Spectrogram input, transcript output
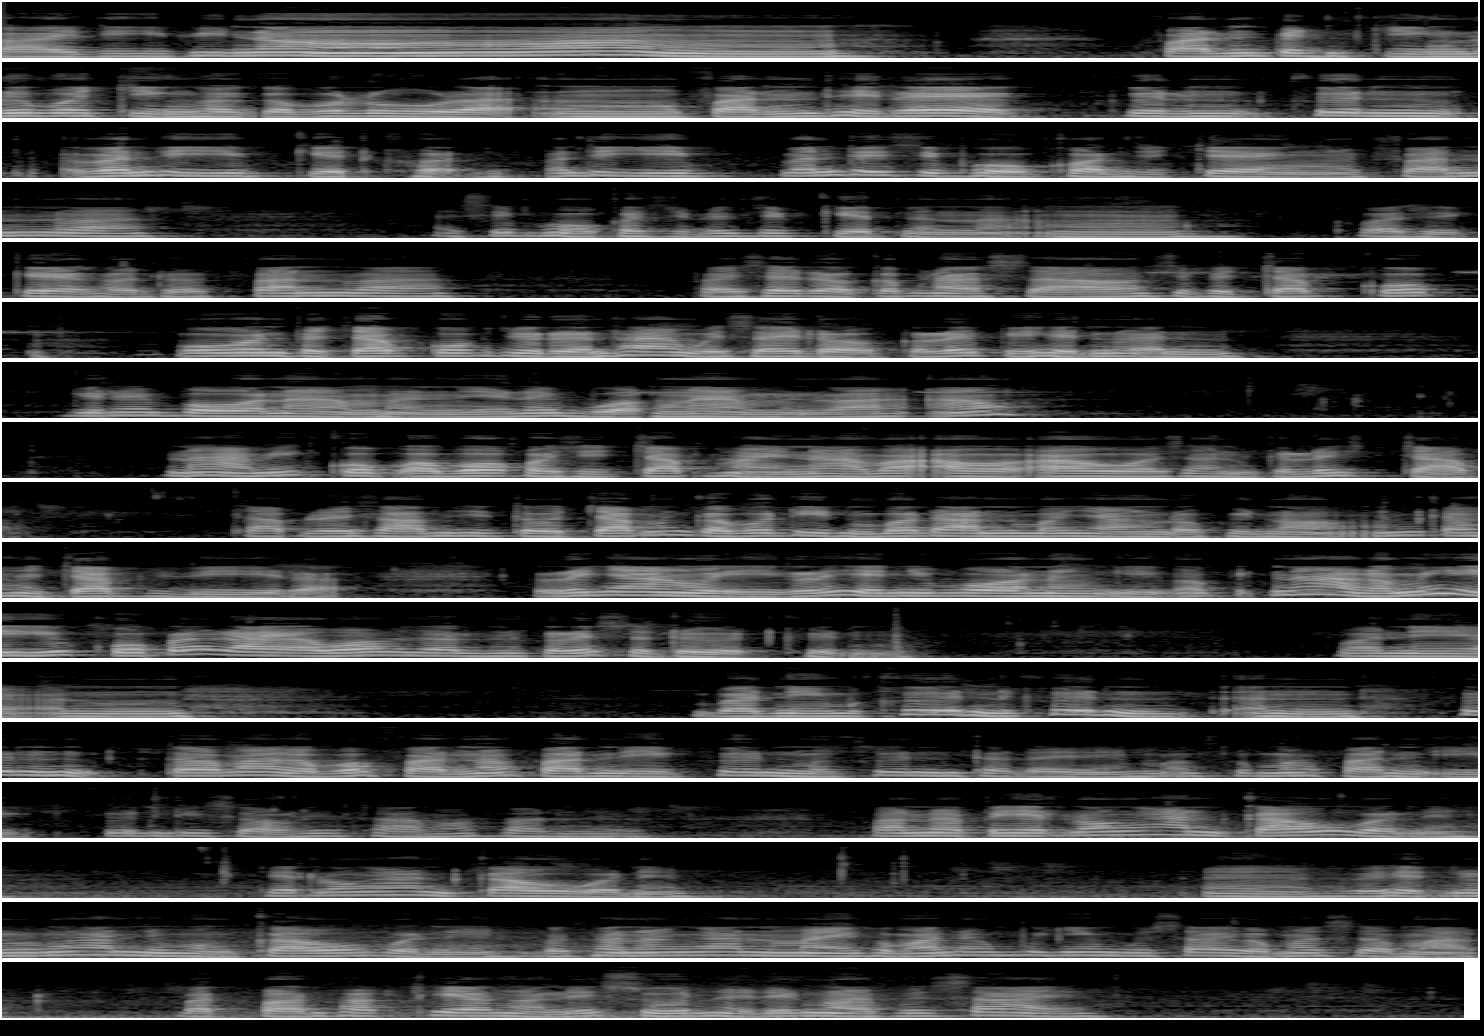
ไปดีพี่น้อง ฝันเป็นจริงหรือว่าจริงข่อยก็บ่รู้ล่ะฝันที่แรกขึ้นขึ้น วันที่ยี่สิบเจ็ดขอนวันที่ยี่วันที่สิบหกขอนสิแจ้งฝันว่าสิบหกก็สิเป็นสิบเจ็ดนั่นน่ะอืมขอยสิแก้งขาด้วยฝันว่า ไปใส่ดอกกับน้าสาวสิไปจับกบโอ้มันไปจับกบอยู่เดินทางไปใส่ดอกก็เลยไปเห็นอันอยู่ในบ่อน้ำหันอยู่ในบวกน้ำมันว่า เอ้าหน้ามีกบเอาบ่ข่อยสิจับหายหน้าว่าเอาเอาว่าซั่นก็เลยจับ จับเลยสามสี่ตัวจับมันก็บ่ดินบ่ดันบ่ยังดอกพี่น้องมันก็ให้จับดีๆล่ะก็เลยย่างไปอีกแล้วเห็นอยู่บ่อหนึ่งอีกเอาปิดหน้าก็มีอีกกบหลายๆเอาว่าซั่นก็เลยเสด็จขึ้น วันนี้อันวันนี้มันขึ้นขึ้น อันขึ้นต่อมากับว่าฝันมาฝันอีกขึ้นมาขึ้นเท่าใดนี่ยมันคือมาฝันอีกขึ้นที่สองที่สามมาฝันอีกฝันว่าไปเฮ็ดโรงงานเก่าบัดนี้เฮ็ดโรงงานเก่าบัดนี้เออไปเห็ดโรงงานอยู่หมองเก่าบัดนี้ไปพนักงานใหม่เขามาทั้งผู้หญิงผู้ชายเขามาสมัคร บัตรปอนพักเที่ยงอันนี้ศูนย์ให้เด็กน้อยผู้ชาย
